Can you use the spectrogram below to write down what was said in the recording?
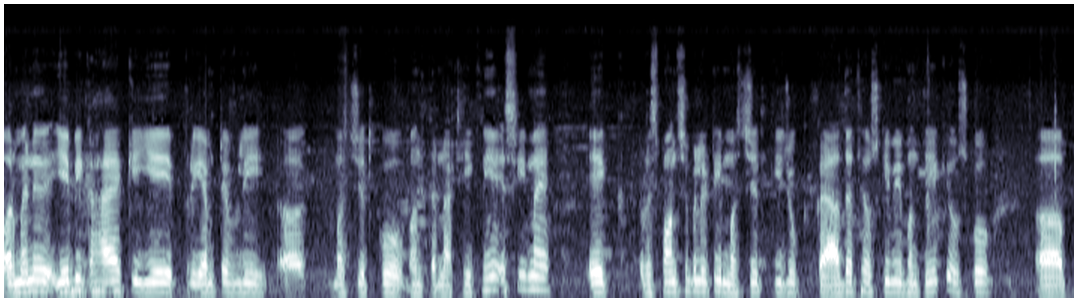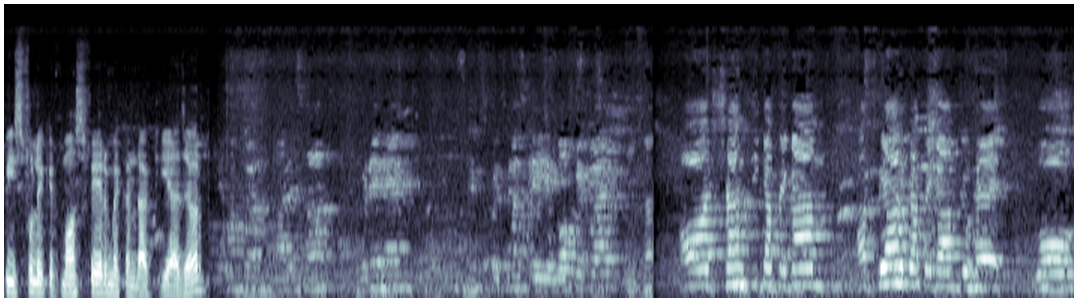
और मैंने ये भी कहा है कि ये प्रियमटिवली मस्जिद को बंद करना ठीक नहीं है। इसी में एक रिस्पॉन्सिबिलिटी मस्जिद की जो क़्यादत है, उसकी भी बनती है कि उसको पीसफुल एक एटमॉस्फेयर में कंडक्ट किया जाए। और और शांति का पैगाम और प्यार का पैगाम जो है, वो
